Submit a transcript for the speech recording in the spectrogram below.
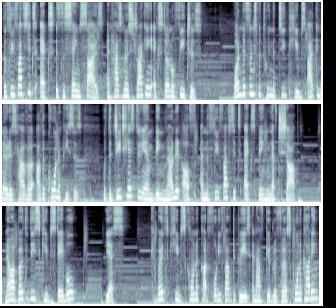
The 356X is the same size and has no striking external features. One difference between the two cubes I can notice however are the corner pieces, with the GTS 3M being rounded off and the 356X being left sharp. Now are both of these cubes stable? Yes, both cubes corner cut 45 degrees and have good reverse corner cutting?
